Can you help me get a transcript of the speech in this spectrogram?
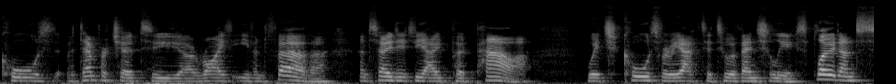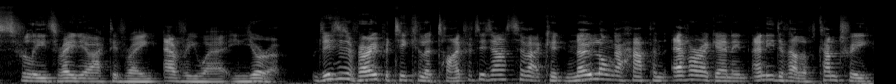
caused the temperature to uh, rise even further, and so did the output power, which caused the reactor to eventually explode and release radioactive rain everywhere in Europe. This is a very particular type of disaster that could no longer happen ever again in any developed country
